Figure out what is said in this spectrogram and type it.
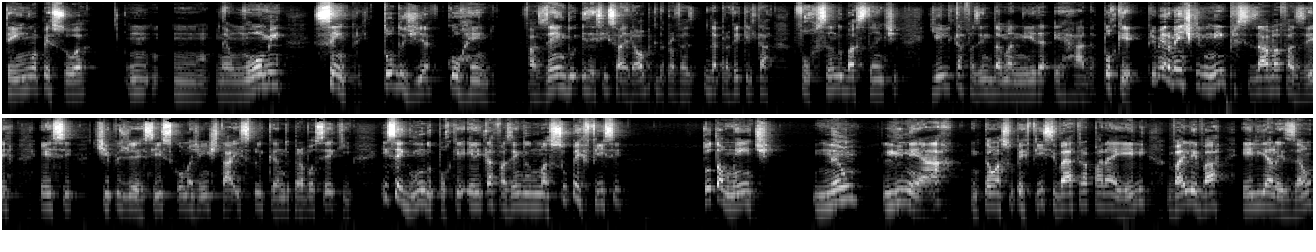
tem uma pessoa, um, um, né, um homem, sempre, todo dia, correndo, fazendo exercício aeróbico, dá pra, dá pra ver que ele está forçando bastante e ele está fazendo da maneira errada. Por quê? Primeiramente que ele nem precisava fazer esse tipo de exercício como a gente está explicando para você aqui. E segundo, porque ele está fazendo numa superfície totalmente não linear, então a superfície vai atrapalhar ele, vai levar ele à lesão.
